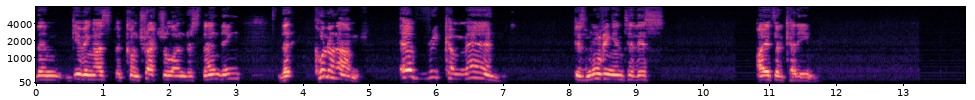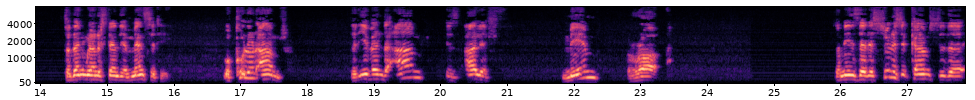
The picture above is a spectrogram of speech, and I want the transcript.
then giving us the contractual understanding that kullun amr, every command is moving into this ayatul kareem. So then we understand the immensity. Wa kullun amr that even the amr is alif, mim, ra. So means that as soon as it comes to the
